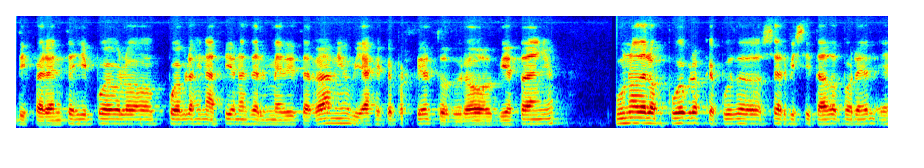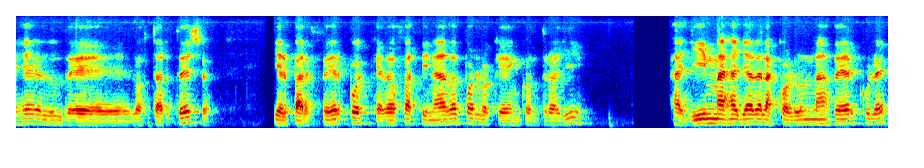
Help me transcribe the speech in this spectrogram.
diferentes y pueblos, pueblos y naciones del Mediterráneo, viaje que por cierto duró 10 años, uno de los pueblos que pudo ser visitado por él es el de los tartesos. Y al parecer pues quedó fascinado por lo que encontró allí. Allí más allá de las columnas de Hércules,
